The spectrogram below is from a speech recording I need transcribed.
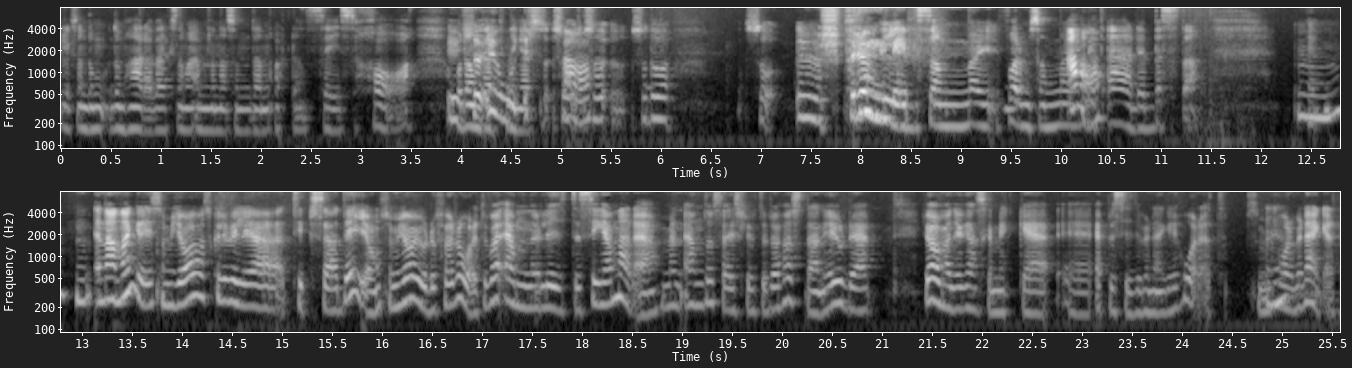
liksom de, de här verksamma ämnena som den örten sägs ha och de Så- verkningar. Så, så, ja. så, så, då, så ursprunglig Sprunglig. som form som möjligt Ja. är det bästa. Mm. Mm, En annan grej som jag skulle vilja tipsa dig om, som jag gjorde förra året, det var ännu lite senare, men ändå så i slutet av hösten. Jag, gjorde, jag använder ju ganska mycket eh, äppelcidervinäger i håret, som en Mm. hårvinäger.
